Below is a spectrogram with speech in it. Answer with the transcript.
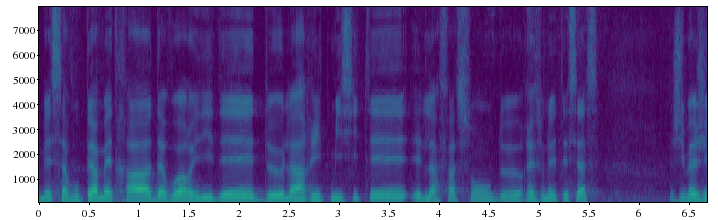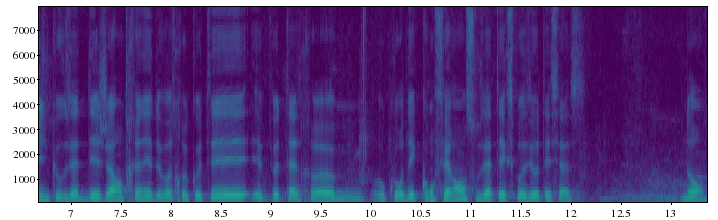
mais ça vous permettra d'avoir une idée de la rythmicité et de la façon de raisonner TCS. J'imagine que vous êtes déjà entraîné de votre côté et peut-être euh, au cours des conférences, vous êtes exposé au TCS Non?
